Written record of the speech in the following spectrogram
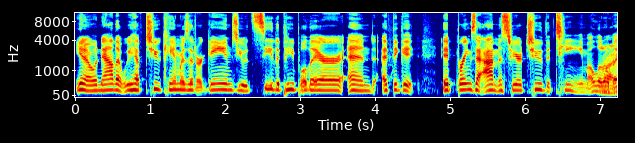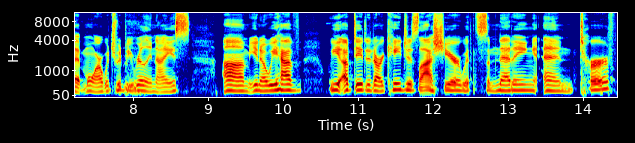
you know, now that we have two cameras at our games, you would see the people there and I think it it brings the atmosphere to the team a little right. bit more, which would be really nice. Um, you know, we have we updated our cages last year with some netting and turf,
